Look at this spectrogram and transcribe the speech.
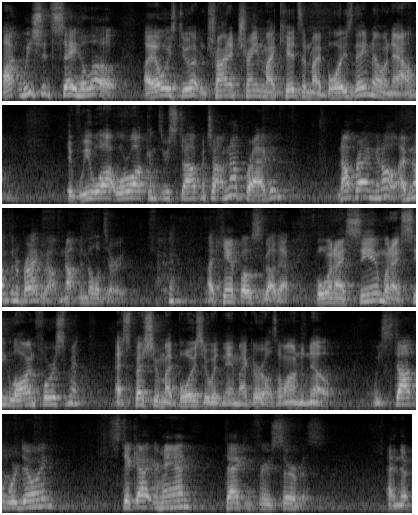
I, we should say hello. I always do it. I'm trying to train my kids and my boys. They know now. If we walk, we're walking through Stop and Shop, I'm not bragging. Not bragging at all. I have nothing to brag about. I'm not in the military. I can't boast about that. But when I see them, when I see law enforcement, especially when my boys are with me and my girls, I want them to know. We stop what we're doing, stick out your hand, thank you for your service. And,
